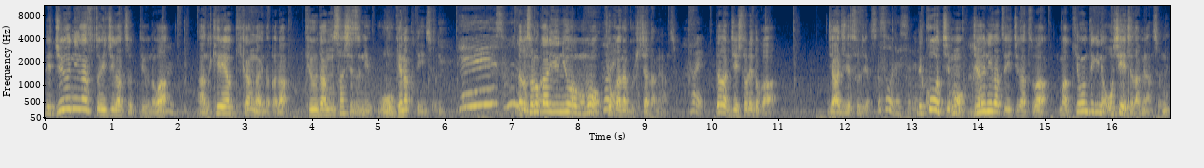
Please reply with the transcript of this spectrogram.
で12月と1月っていうのは、うん。あの契約期間外だから球団の指図にを受けなくていいんですよね。へえそうなんだからその代わりユニフォームもはい許可なく着ちゃダメなんですよ、はい。だから自主トレとかジャージでするじゃないですか。そうですね。でコーチも12月1月は、まあ基本的には教えちゃダメなんですよね。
